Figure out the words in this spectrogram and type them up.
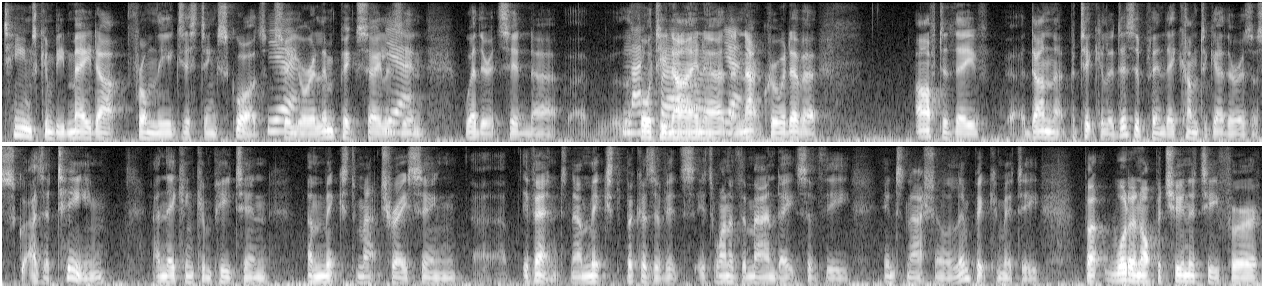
teams can be made up from the existing squads. Yeah. So your Olympic sailors yeah. in whether it's in uh, the NACRA, 49er, yeah. the NACRA, whatever, after they've done that particular discipline, they come together as a, as a team and they can compete in a mixed match racing uh, event. Now, mixed because of its, it's one of the mandates of the International Olympic Committee, but what an opportunity for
